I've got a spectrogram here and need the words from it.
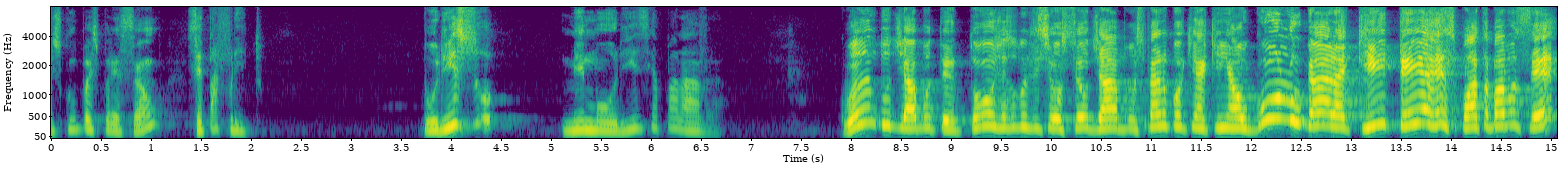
Desculpa a expressão, você está frito. Por isso, memorize a palavra. Quando o diabo tentou, Jesus não disse, ô seu diabo, espera um pouquinho aqui, em algum lugar aqui tem a resposta para você.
